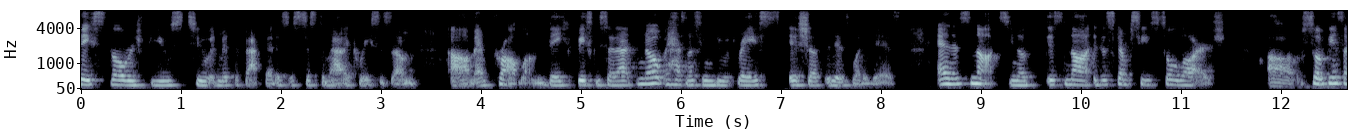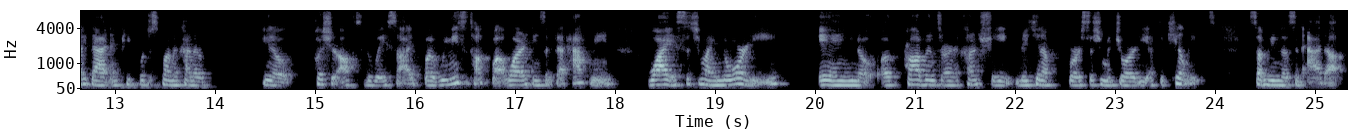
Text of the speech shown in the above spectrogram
they still refuse to admit the fact that it's a systematic racism um, and problem. They basically said that no, it has nothing to do with race. It's just it is what it is, and it's not. You know, it's not. The discrepancy is so large um, so things like that, and people just want to kind of, you know, push it off to the wayside. But we need to talk about why are things like that happening? Why is such a minority in you know a province or in a country making up for such a majority of the killings? Something doesn't add up.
